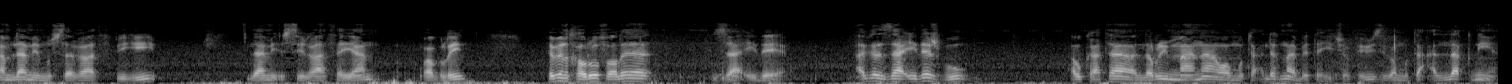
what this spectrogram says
أم لام مستغاث به لام استغاثيان وابلين. ابن خروف عليه زائدة. أقل زائدة بو؟ أو كاتا لروي معناه ومتعلق نابتة هيك في ويزي متعلق نية.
